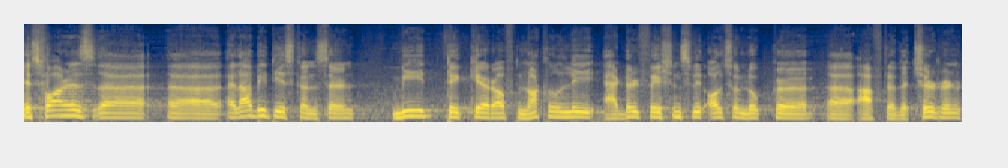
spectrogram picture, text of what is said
As far as uh, uh, LRBT is concerned, we take care of not only adult patients, we also look uh, uh, after the children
